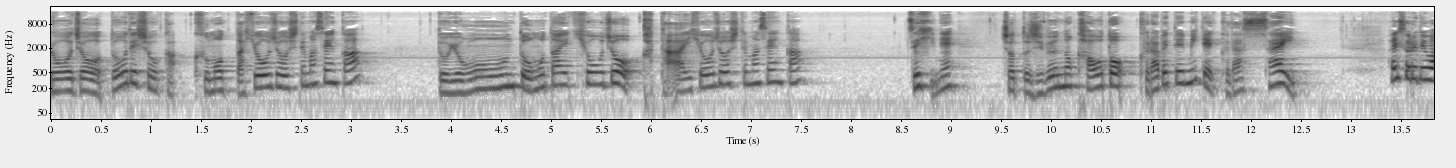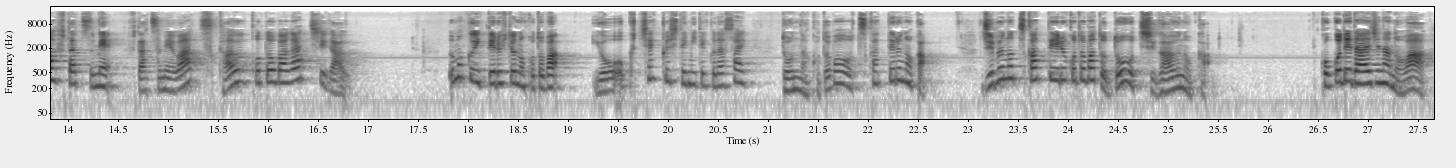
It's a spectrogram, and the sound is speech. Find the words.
表情どうでしょうか？曇った表情してませんか？ドヨーンと重たい表情、硬い表情してませんか？ぜひね、ちょっと自分の顔と比べてみてください。はい、それでは二つ目。二つ目は使う言葉が違う。うまくいってる人の言葉、よーくチェックしてみてください。どんな言葉を使ってるのか。自分の使っている言葉とどう違うのか。ここで大事なのは、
